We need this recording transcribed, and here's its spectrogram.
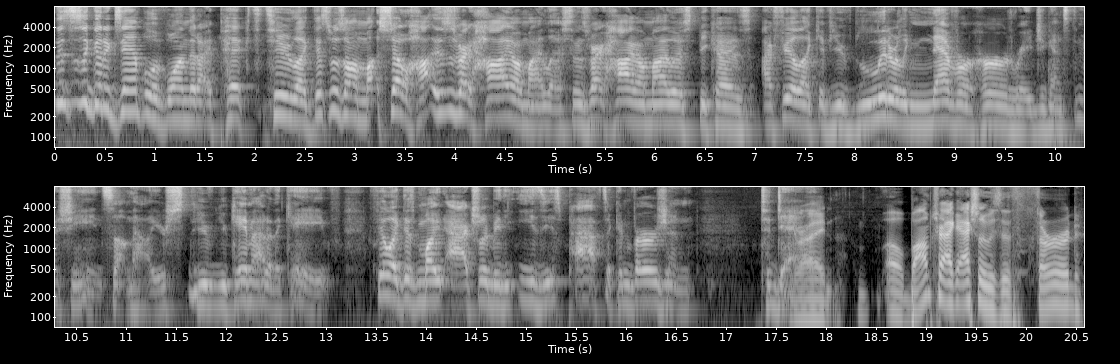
this is a good example of one that I picked too. Like this was on my so high. This is very high on my list, and it's very high on my list because I feel like if you've literally never heard Rage Against the Machine, somehow you're you you came out of the cave. I feel like this might actually be the easiest path to conversion today. right. oh bomb track actually was the third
